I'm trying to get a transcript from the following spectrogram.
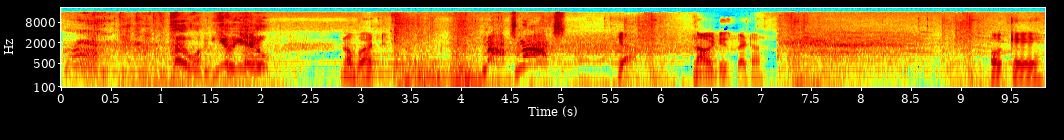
Who? You, you? No, what? March, march! Yeah. Now it is better. Okay.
